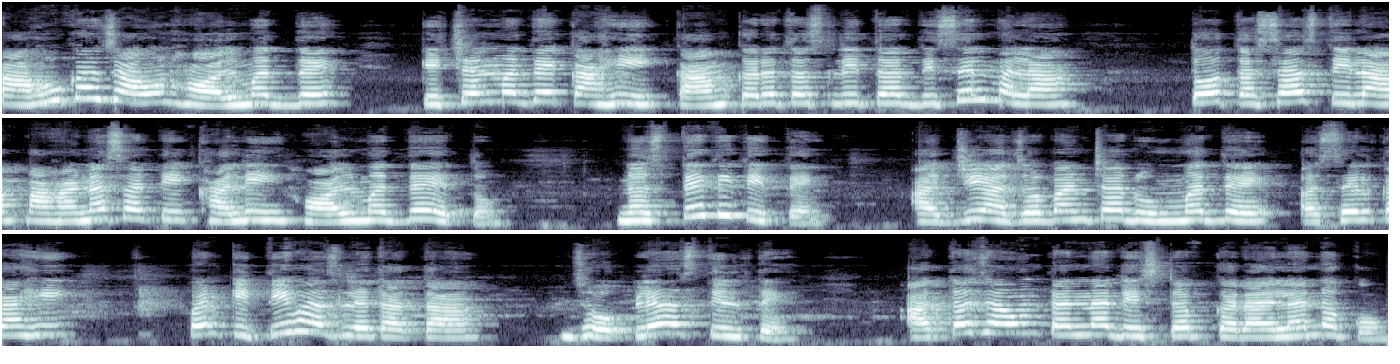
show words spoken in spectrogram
पाहू का जाऊन हॉलमध्ये? किचनमध्ये काही काम करत असली तर दिसेल मला. तो तसाच तिला पाहण्यासाठी खाली हॉलमध्ये येतो. नसते ती तिथे. आजी आजोबांच्या रूममध्ये असेल काही? पण किती वाजलेत आता? झोपले असतील ते. आता जाऊन त्यांना डिस्टर्ब करायला नको.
